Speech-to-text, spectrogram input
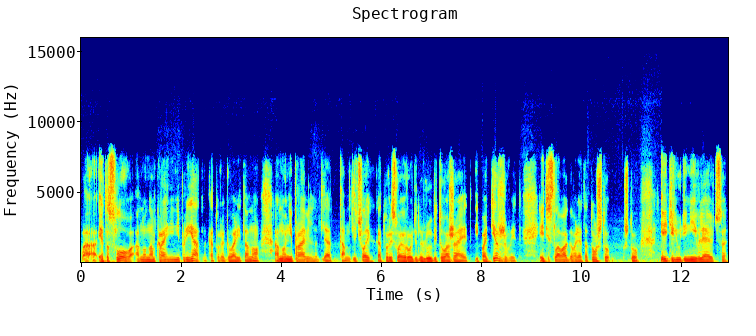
а, это слово, оно нам крайне неприятно, которое говорит оно. Оно неправильно для, там, для человека, который свою родину любит, уважает и поддерживает. Эти слова говорят о том, что, что эти люди не являются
